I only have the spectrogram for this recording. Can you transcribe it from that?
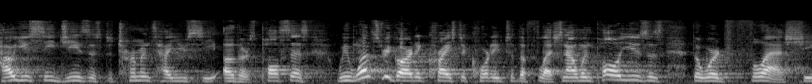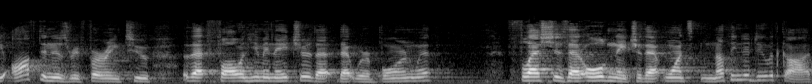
How you see Jesus determines how you see others. Paul says, We once regarded Christ according to the flesh. Now, when Paul uses the word flesh, he often is referring to that fallen human nature that, that we're born with. Flesh is that old nature that wants nothing to do with God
